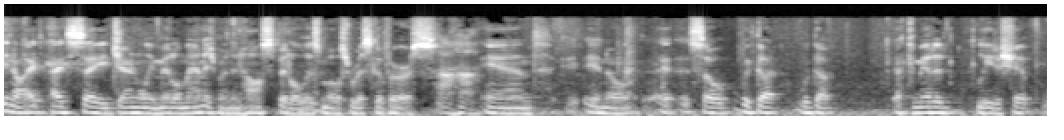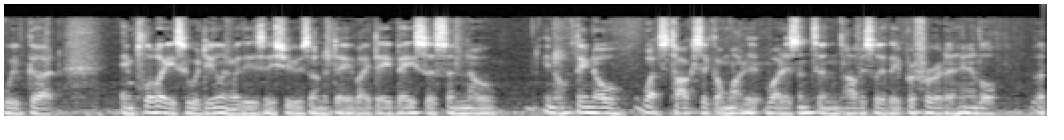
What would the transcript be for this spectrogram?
you know, I'd, I'd say generally middle management in hospital is most risk averse, uh-huh. and you know, so we've got we've got a committed leadership. We've got employees who are dealing with these issues on a day by day basis and know you know they know what's toxic and what it, what isn't and obviously they prefer to handle uh,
